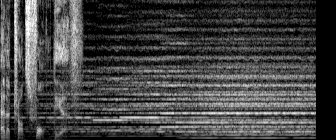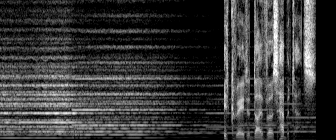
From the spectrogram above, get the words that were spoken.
and it transformed the earth. It created diverse habitats,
